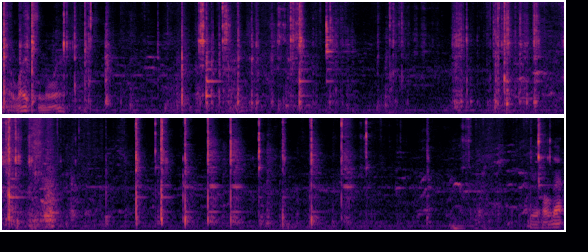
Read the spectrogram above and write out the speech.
The light's in the way. Hold that.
